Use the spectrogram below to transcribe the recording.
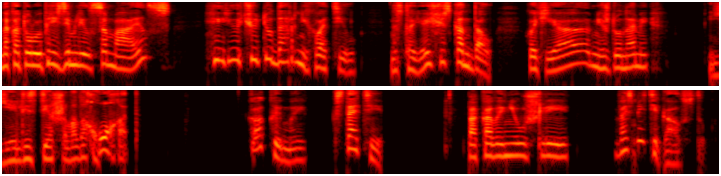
на которую приземлился Майлз, ее чуть удар не хватил. Настоящий скандал, хоть я между нами еле сдерживала хохот. Как и мы. Кстати, пока вы не ушли, возьмите галстук.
